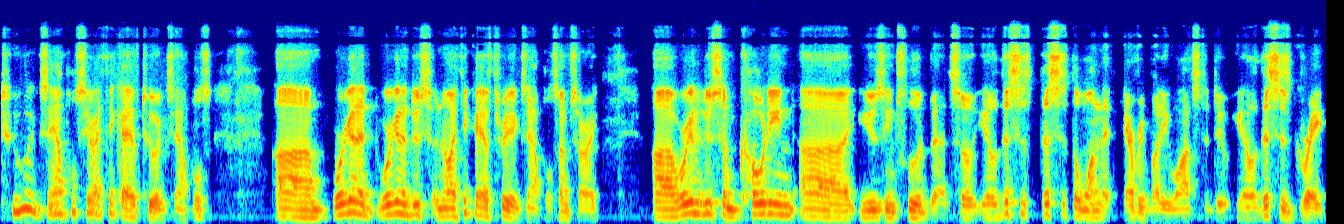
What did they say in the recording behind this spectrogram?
two examples here. I think I have two examples. Um, we're gonna we're gonna do no, I think I have three examples. I'm sorry. Uh, we're gonna do some coating uh, using fluid bed. So you know this is this is the one that everybody wants to do. You know this is great.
